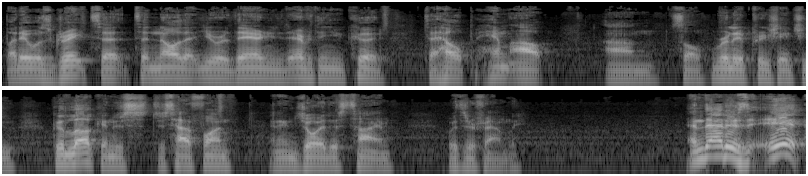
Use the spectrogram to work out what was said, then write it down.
but it was great to, to know that you were there and you did everything you could to help him out. Um, so really appreciate you. Good luck and just, just have fun and enjoy this time with your family. And that is it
